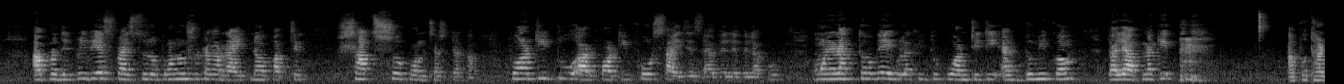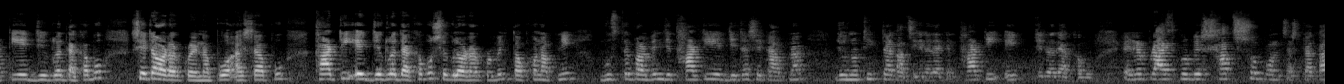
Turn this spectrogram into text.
আপনাদের প্রিভিয়াস প্রাইস ছিল পনেরোশো টাকা রাইট নাও পাচ্ছেন সাতশো পঞ্চাশ টাকা। ফর্টি টু আর ফর্টি ফোর সাইজেস অ্যাভেলেবেল আপু। মনে রাখতে হবে, এগুলা কিন্তু কোয়ান্টিটি একদমই কম। তাহলে আপনাকে আপু থার্টি এইট যেগুলো দেখাবো, সেটা অর্ডার করেন আপু, আশা আপু। থার্টি এইট যেগুলো দেখাবো, সেগুলো অর্ডার করবেন। তখন আপনি বুঝতে পারবেন যে থার্টি এইট যেটা, সেটা আপনার জন্য ঠিকঠাক আছে কিনা দেখেন থার্টি এইট যেটা দেখাবো। এটার প্রাইস পড়বে সাতশো পঞ্চাশ টাকা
